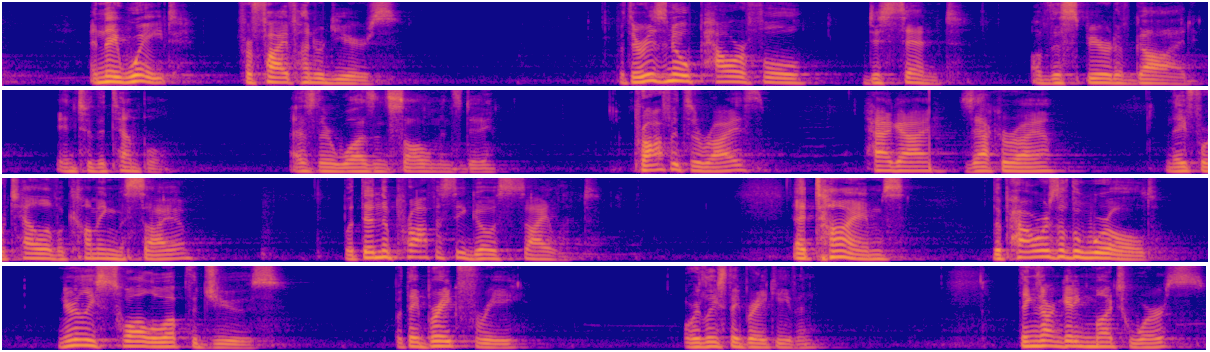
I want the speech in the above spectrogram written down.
and they wait for 500 years. But there is no powerful descent of the Spirit of God into the temple as there was in Solomon's day. Prophets arise Haggai, Zechariah, and they foretell of a coming Messiah. But then the prophecy goes silent. At times, the powers of the world nearly swallow up the Jews, but they break free, or at least they break even. Things aren't getting much worse.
